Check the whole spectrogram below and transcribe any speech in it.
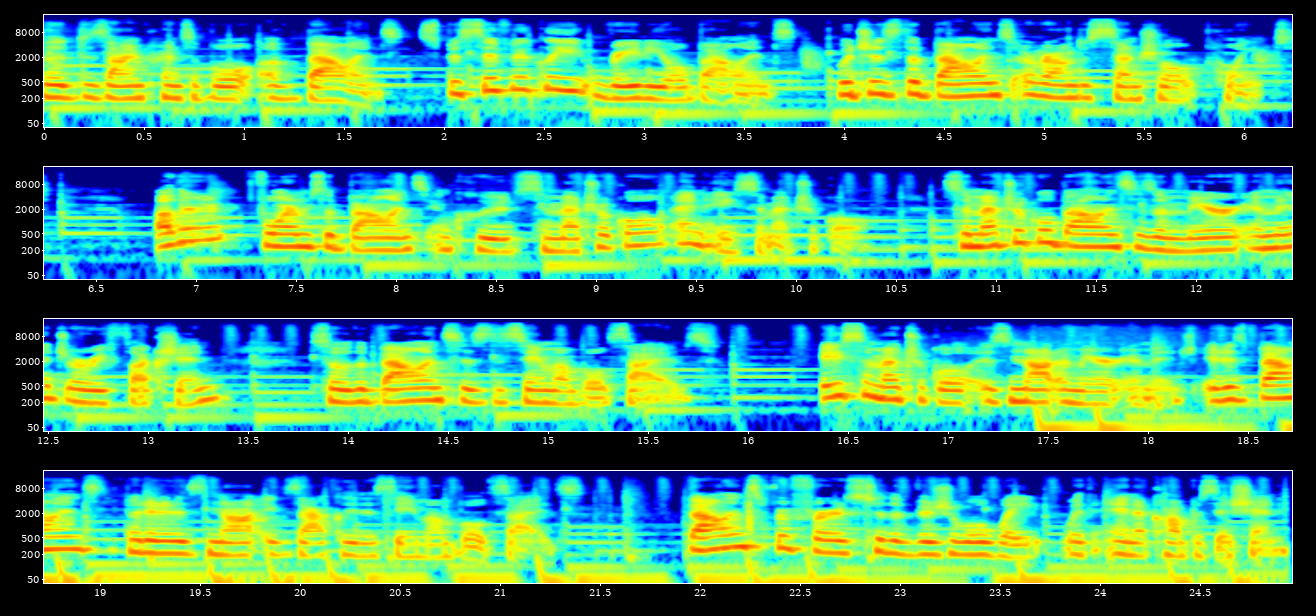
the design principle of balance, specifically radial balance, which is the balance around a central point. Other forms of balance include symmetrical and asymmetrical. Symmetrical balance is a mirror image or reflection, so the balance is the same on both sides. Asymmetrical is not a mirror image. It is balanced, but it is not exactly the same on both sides. Balance refers to the visual weight within a composition.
